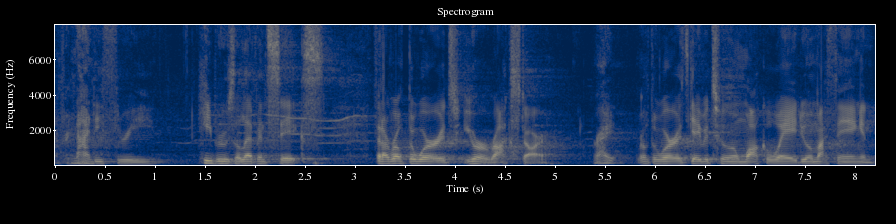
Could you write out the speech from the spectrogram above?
number 93, Hebrews 11, 6. Then I wrote the words, You're a rock star, right? Wrote the words, gave it to him, walk away, doing my thing. And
